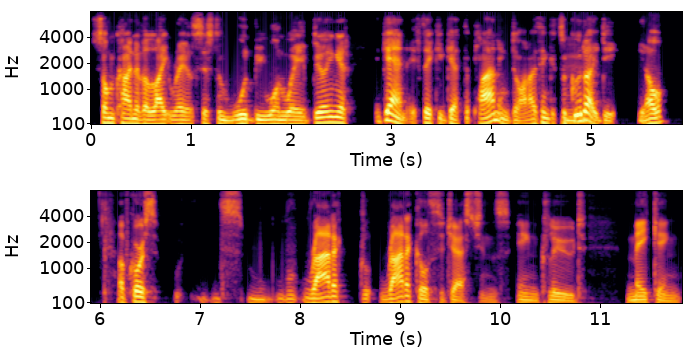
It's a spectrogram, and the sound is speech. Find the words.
some kind of a light rail system would be one way of doing it. Again, if they could get the planning done, I think it's a good Mm. idea, you know? Of course, radical radical suggestions include making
